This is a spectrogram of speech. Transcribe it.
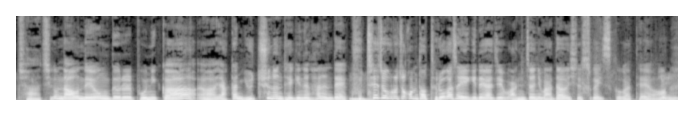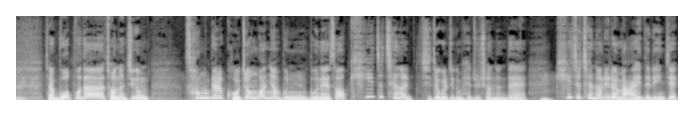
자, 지금 나온 내용들을 보니까 아, 약간 유추는 되기는 하는데 음. 구체적으로 조금 더 들어가서 얘기를 해야지 완전히 와닿으실 수가 있을 것 같아요. 네. 자, 무엇보다 저는 지금 성별 고정관념 분분에서 키즈 채널 지적을 지금 해주셨는데 음. 키즈 채널이라면 아이들이 이제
